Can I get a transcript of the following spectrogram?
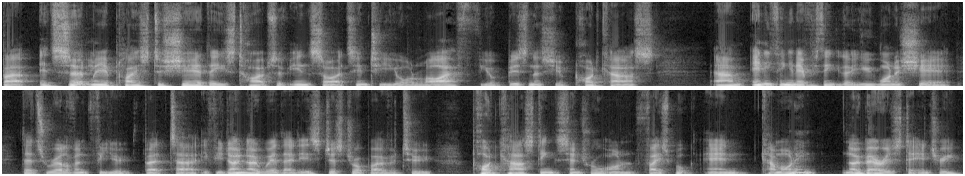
but it's certainly a place to share these types of insights into your life, your business, your podcasts, um, anything and everything that you want to share that's relevant for you. But uh, if you don't know where that is, just drop over to Podcasting Central on Facebook and come on in. No barriers to entry.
